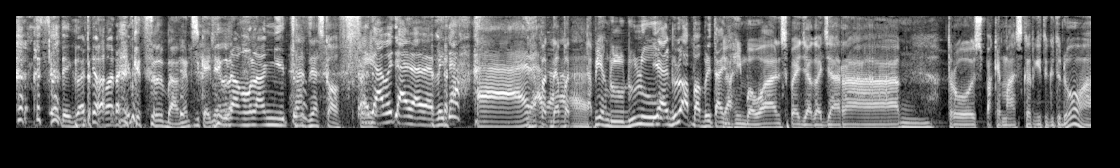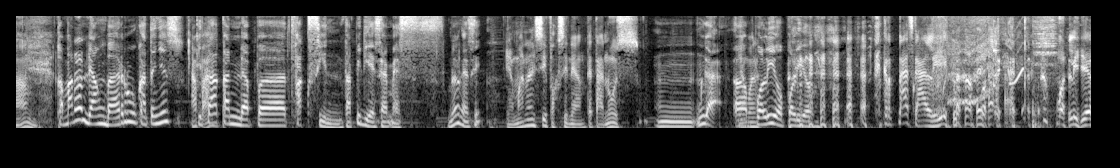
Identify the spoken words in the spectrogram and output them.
Kesel deh gue ada orang ini Kesel banget sih kayaknya diulang-ulang gitu. Satgas Covid Ada apa. Dapat dapat Tapi yang dulu-dulu Ya dulu apa beritanya? Ya himbauan supaya jaga jarak Terus pakai masker gitu-gitu doang Kemarin ada yang baru katanya Apaan? kita akan dapat vaksin tapi di SMS. Benar gak sih? Yang mana sih vaksin yang tetanus? Hmm, enggak, eh, Yang mana? polio, polio. Kertas kali Polio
